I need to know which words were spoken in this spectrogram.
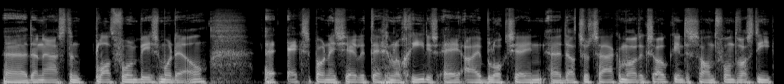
daarnaast een platform businessmodel. Eh, exponentiële technologie, dus AI, blockchain, eh, dat soort zaken. Maar wat ik dus ook interessant vond, was die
